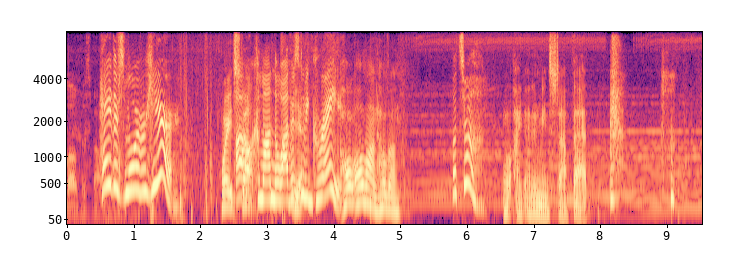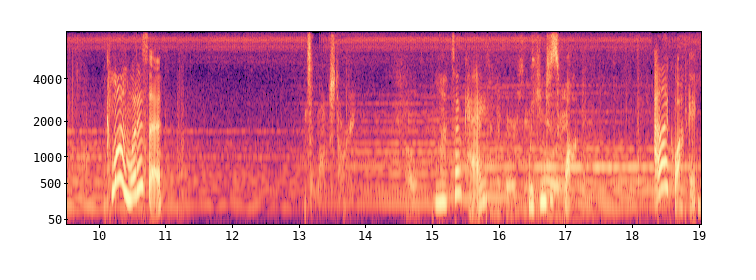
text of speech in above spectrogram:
love this smell. Hey, there's more over here. Wait, Oh, come on, the weather's Yeah. gonna be great. Hold, hold on, hold on. What's wrong? Well, I, I didn't mean stop that. Come on, what is it? It's a long story. Oh, Well, that's okay. an We can just walk. I like walking.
